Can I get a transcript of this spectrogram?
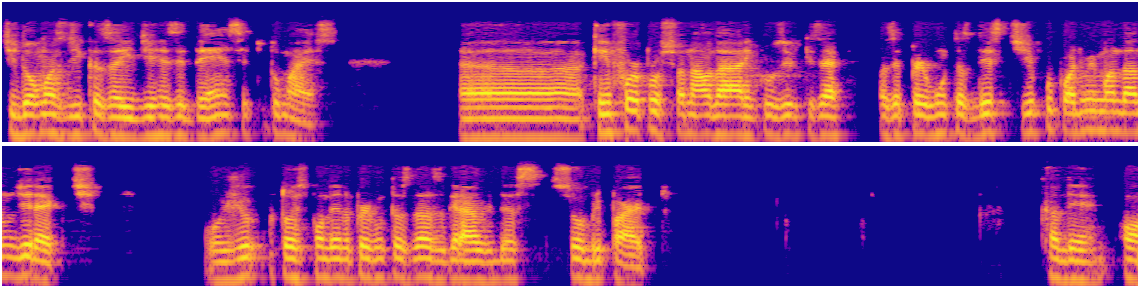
te dou umas dicas aí de residência e tudo mais. Uh, quem for profissional da área, inclusive, quiser fazer perguntas desse tipo, pode me mandar no direct. Hoje eu estou respondendo perguntas das grávidas sobre parto. Cadê? Ó.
